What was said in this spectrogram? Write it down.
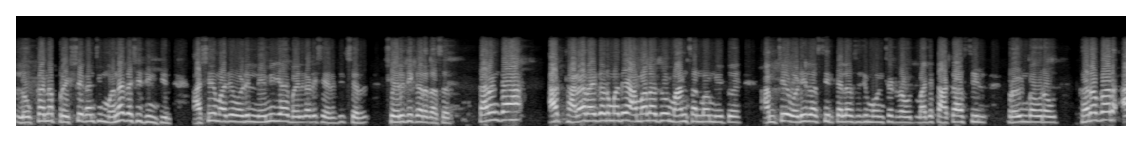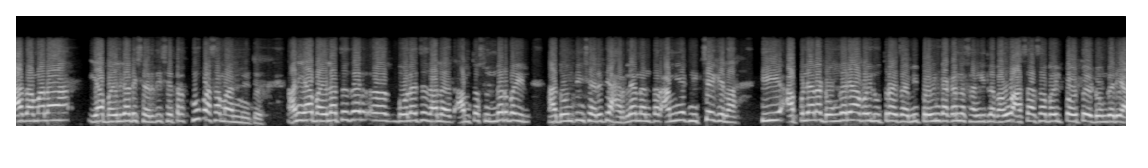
लोकांना प्रेक्षकांची मनं कशी जिंकतील असे माझे वडील नेहमी या बैलगाडी शर्यती शर्यती करत असत. कारण का आज ठाणा रायगडमध्ये आम्हाला जो मान सन्मान मिळतोय आमचे वडील असतील कैलासजी मोनशेट राऊत माझे काका असतील प्रवीण भाऊ राऊत खरोखर आज आम्हाला या बैलगाडी शर्दी क्षेत्रात खूप असा मान मिळतोय. आणि या बैलाचं जर बोलायचं झालं आमचा सुंदर बैल हा दोन तीन शर्यती हरल्यानंतर आम्ही एक निश्चय केला की आपल्याला डोंगरिया बैल उतरायचा मी प्रवीण काकांना सांगितलं भाऊ असा असा बैल पळतोय डोंगर्या.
